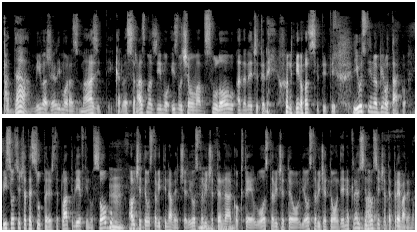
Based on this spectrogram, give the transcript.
pa da, mi vas želimo razmaziti. Kad vas razmazimo, izvučemo vam svu lovu, a da nećete ni, ni osjetiti. I ustino je bilo tako. Vi se osjećate super jer ste platili jeftinu sobu, Mm. ali ćete ostaviti na večeri, ostavit ćete na koktelu, ostavit ćete ovdje, ostavit ćete ondje i na kraju se ne osjećate prevareno.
